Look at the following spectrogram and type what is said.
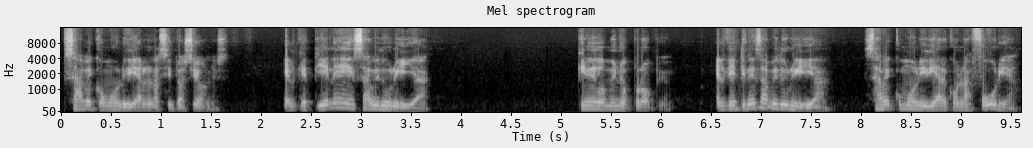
sabe cómo lidiar en las situaciones. El que tiene sabiduría tiene dominio propio. El que tiene sabiduría sabe cómo lidiar con la furia.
